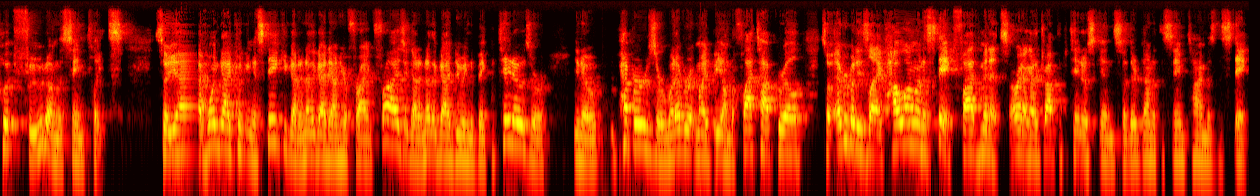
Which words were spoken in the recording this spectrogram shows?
put food on the same plates. So you have one guy cooking a steak, you got another guy down here frying fries, you got another guy doing the baked potatoes or you know peppers or whatever it might be on the flat top grill. So everybody's like, "How long on a steak? Five minutes. All right, I got to drop the potato skins so they're done at the same time as the steak."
